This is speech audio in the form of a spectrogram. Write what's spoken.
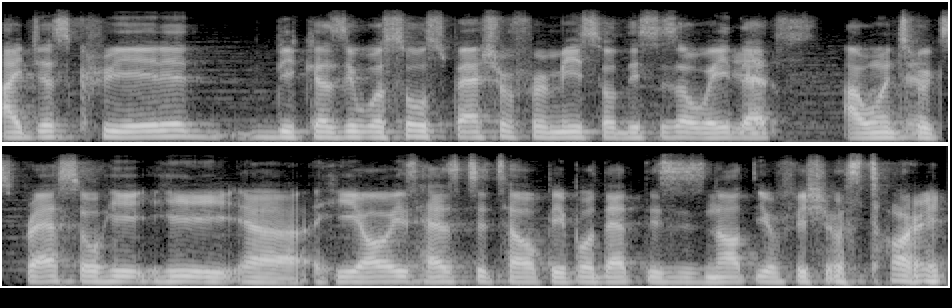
I just created because it was so special for me. So this is a way yes. I want to express. So he he uh, he always has to tell people that this is not the official story,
